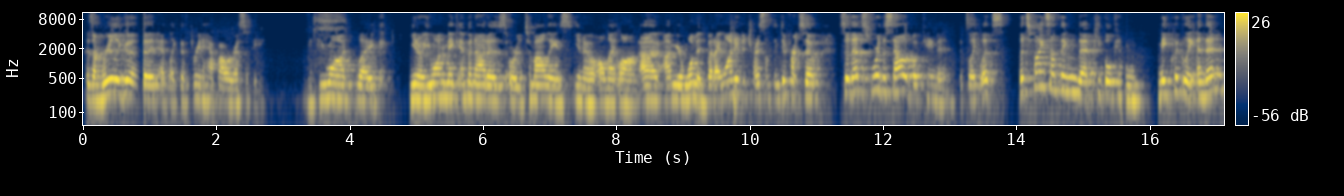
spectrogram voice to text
Because I'm really good at like the three and a half hour recipe. If you want like you know, you want to make empanadas or tamales, you know, all night long. I, am your woman, but I wanted to try something different. So, so that's where the salad book came in. It's like, let's, let's find something that people can make quickly. And then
